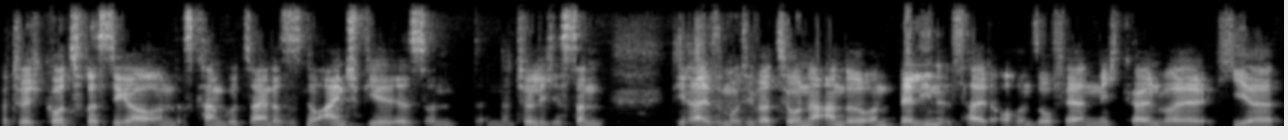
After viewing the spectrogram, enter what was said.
natürlich kurzfristiger und es kann gut sein, dass es nur ein Spiel ist und natürlich ist dann die Reisemotivation eine andere und Berlin ist halt auch insofern nicht Köln, weil hier,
